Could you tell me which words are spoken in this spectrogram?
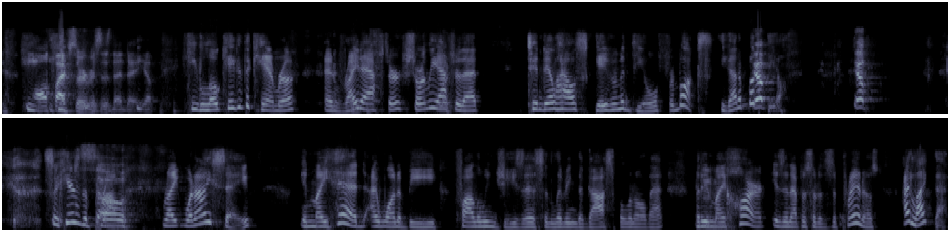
He All five he, services that day. Yep. He located the camera, and right after, shortly after that, Tyndale House gave him a deal for books. He got a book Yep. deal. Yep. So here's the so, problem. right? When I say in my head, I want to be following Jesus and living the gospel and all that, but in my mm-hmm. heart is an episode of The Sopranos. I like that.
